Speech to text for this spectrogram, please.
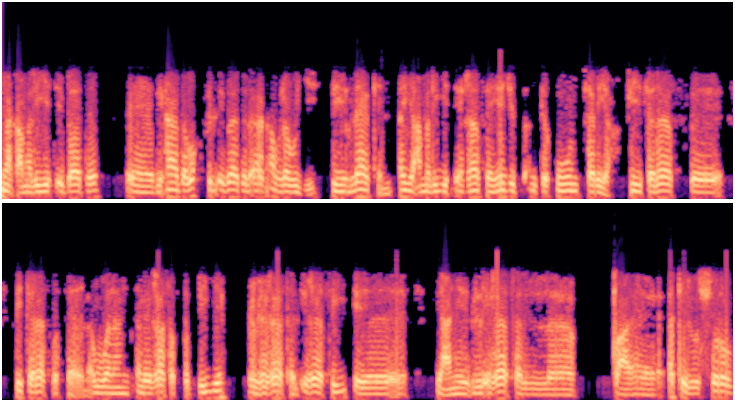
هناك عملية إبادة. لهذا وقف الإبادة الآن أولوية. لكن أي عملية إغاثة يجب أن تكون سريعة. في ثلاث في ثلاث وسائل. اولا الإغاثة الطبية الإغاثة الإغاثي آه، يعني الإغاثة الاكل والشرب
